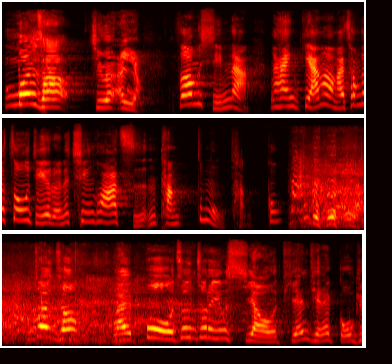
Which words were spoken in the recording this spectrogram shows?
没错，就会哎呀。放心啦，我还讲哦，我唱个周杰伦的《青花瓷》，你弹都冇弹过。唔准唱，我保证做得有小甜甜的歌曲，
